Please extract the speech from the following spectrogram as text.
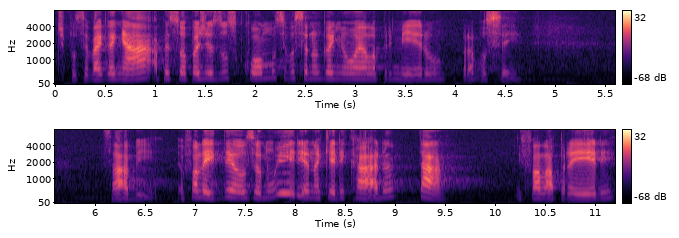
Tipo, você vai ganhar a pessoa para Jesus como se você não ganhou ela primeiro para você. Sabe? Eu falei, Deus, eu não iria naquele cara, tá, e falar para ele,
